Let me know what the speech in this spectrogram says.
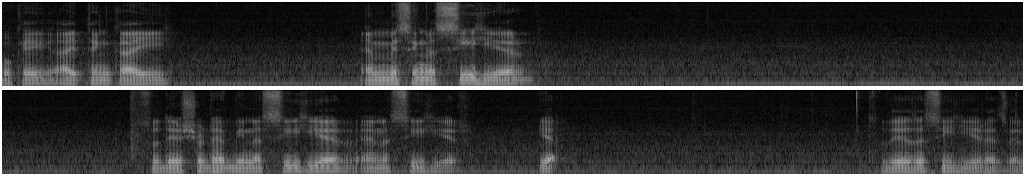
okay I think I am missing a C here. So, there should have been a C here and a C here yeah. So, there is a C here as well.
